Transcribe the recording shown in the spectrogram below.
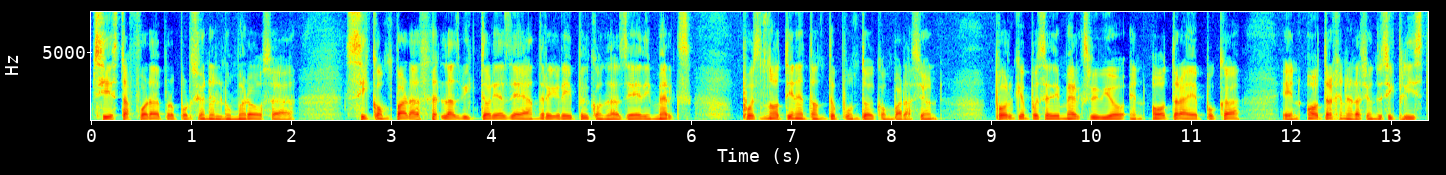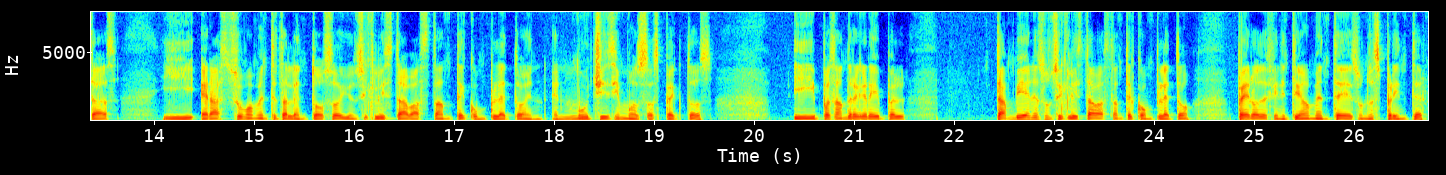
sí está fuera de proporción el número, o sea, si comparas las victorias de Andre Greipel con las de Eddie Merckx, pues no tiene tanto punto de comparación, porque pues Eddie Merckx vivió en otra época, en otra generación de ciclistas, y era sumamente talentoso y un ciclista bastante completo en, en muchísimos aspectos. Y pues Andre Greipel también es un ciclista bastante completo, pero definitivamente es un sprinter.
